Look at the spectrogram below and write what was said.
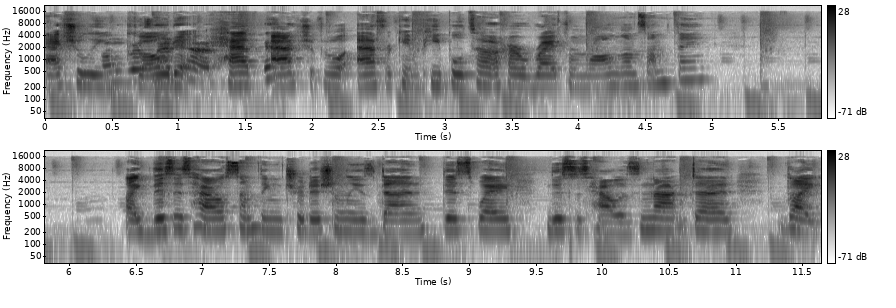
Actually Homegirl's go to have actual African people tell her right from wrong on something. Like this is how something traditionally is done this way. This is how it's not done. Like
